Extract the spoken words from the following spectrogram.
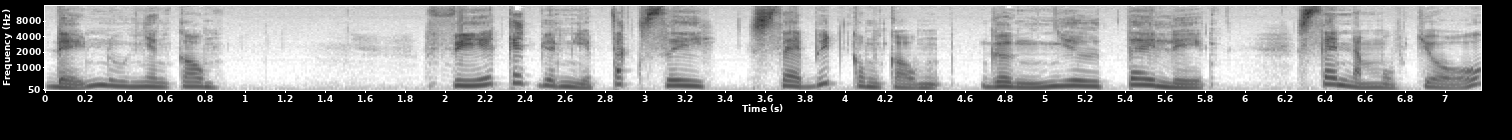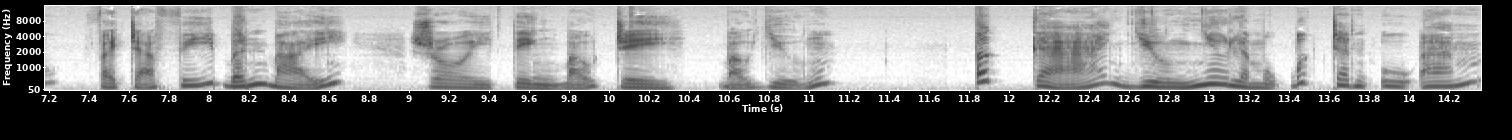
để nuôi nhân công. Phía các doanh nghiệp taxi, xe buýt công cộng gần như tê liệt, xe nằm một chỗ phải trả phí bến bãi, rồi tiền bảo trì, bảo dưỡng. Tất cả dường như là một bức tranh u ám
